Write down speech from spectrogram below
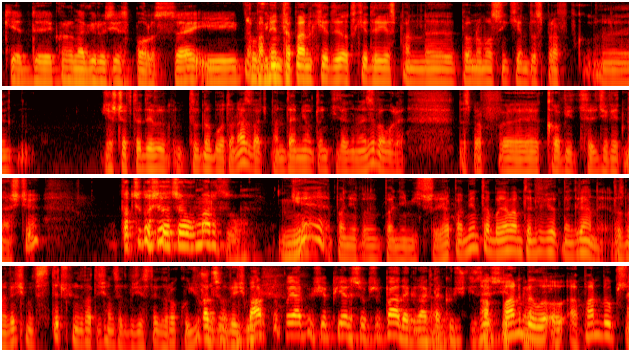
kiedy koronawirus jest w Polsce. I no, powinni... Pamięta pan, kiedy, od kiedy jest pan e, pełnomocnikiem do spraw. E, jeszcze wtedy trudno było to nazwać pandemią, to nikt tego nazywał, ale do spraw e, COVID-19? To czy to się zaczęło w marcu? Nie, panie, panie mistrze, ja pamiętam, bo ja mam ten wywiad nagrany. Rozmawialiśmy w styczniu 2020 roku. Już znaczy, rozmawialiśmy. W marcu pojawił się pierwszy przypadek, tak, tak. już fizycznie. A pan był, a pan był przy,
